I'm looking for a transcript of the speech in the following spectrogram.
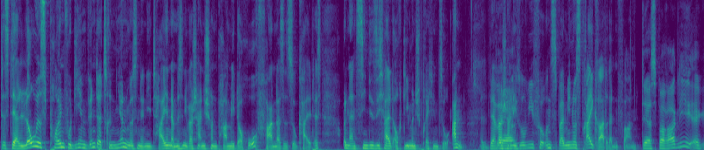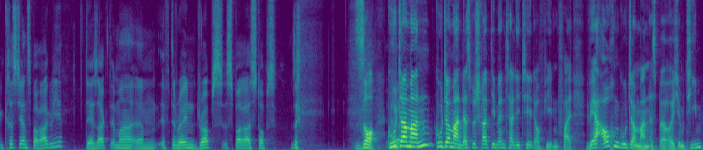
das ist der lowest point, wo die im Winter trainieren müssen in Italien. Da müssen die wahrscheinlich schon ein paar Meter hochfahren, dass es so kalt ist. Und dann ziehen die sich halt auch dementsprechend so an. Also wäre wahrscheinlich so wie für uns bei minus 3 Grad Rennen fahren. Der Sparagli, äh, Christian Sparagli, der sagt immer, ähm, if the rain drops, Spara stops. So, guter ja. Mann, guter Mann, das beschreibt die Mentalität auf jeden Fall. Wer auch ein guter Mann ist bei euch im Team,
